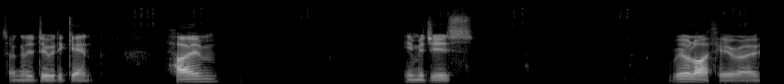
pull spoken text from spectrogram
So I'm going to do it again. Home, images, real life hero,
